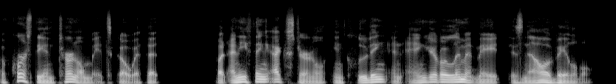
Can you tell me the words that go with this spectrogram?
of course the internal mates go with it, but anything external, including an angular limit mate, is now available.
